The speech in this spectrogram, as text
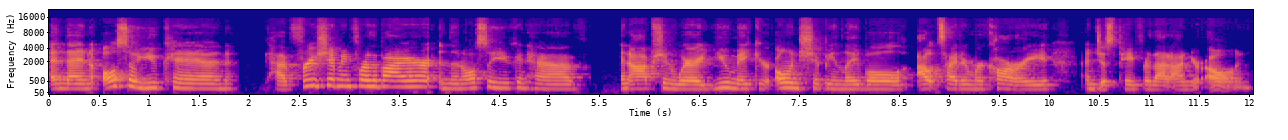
and then also you can have free shipping for the buyer and then also you can have an option where you make your own shipping label outside of Mercari and just pay for that on your own.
